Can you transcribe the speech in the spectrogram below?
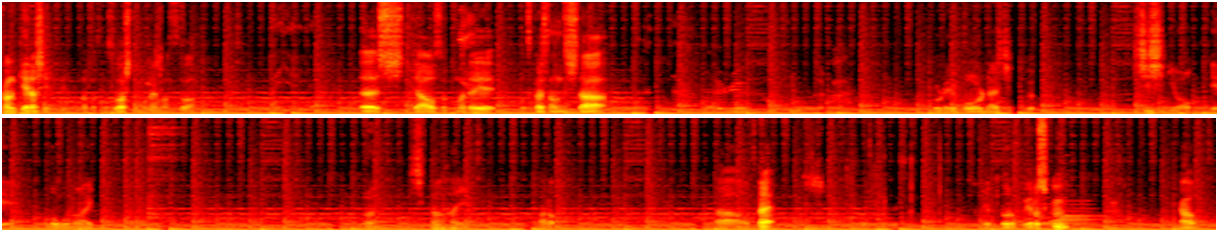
関係なしにね、また誘わせてもらいますわ。よし、じゃあ遅くまでお疲れ様でした。俺も同じく、7時には起きて、子供の相手。ほら、2時間半や。頑張ろう。じゃあ、お疲れ。チャンネル登録よろしく。チャオ。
